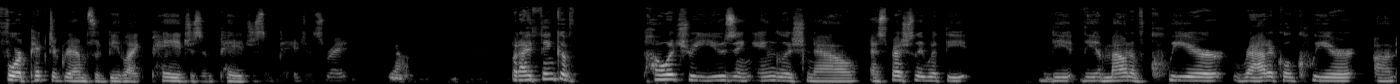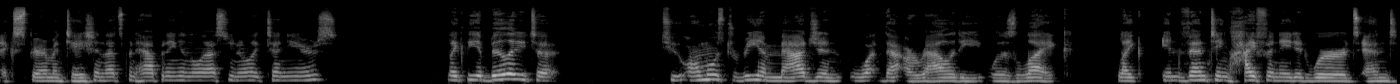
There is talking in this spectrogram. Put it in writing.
four pictograms would be like pages and pages and pages, right? Yeah. But I think of poetry using English now, especially with the the the amount of queer, radical queer um, experimentation that's been happening in the last, you know, like ten years, like the ability to to almost reimagine what that orality was like, like inventing hyphenated words and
